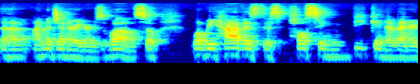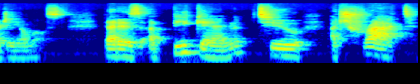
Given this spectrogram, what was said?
uh, I'm a generator as well. So what we have is this pulsing beacon of energy almost that is a beacon to attract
